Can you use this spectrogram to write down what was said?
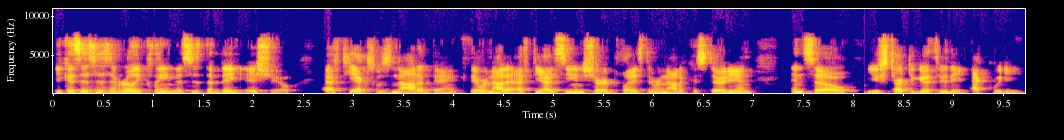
because this isn't really clean. This is the big issue. FTX was not a bank. They were not an FDIC insured place. They were not a custodian. And so you start to go through the equity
